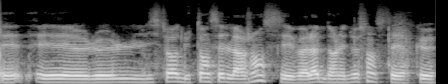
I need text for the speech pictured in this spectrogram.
et, l'histoire du temps c'est de l'argent, c'est valable dans les deux sens. C'est-à-dire que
